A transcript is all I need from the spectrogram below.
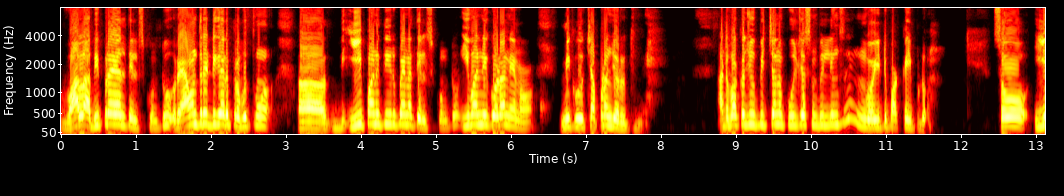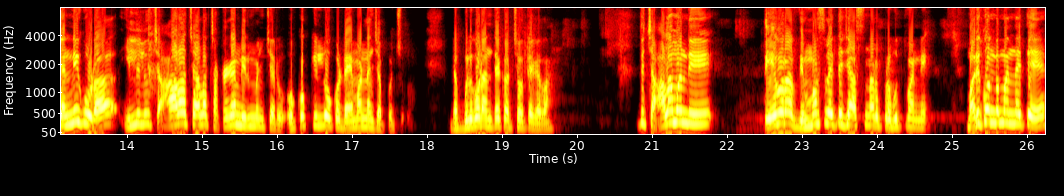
వాళ్ళ అభిప్రాయాలు తెలుసుకుంటూ రేవంత్ రెడ్డి గారి ప్రభుత్వం ఈ పనితీరు పైన తెలుసుకుంటూ ఇవన్నీ కూడా నేను మీకు చెప్పడం జరుగుతుంది. అటుపక్క చూపించాను కూల్ చేసిన బిల్డింగ్స్ ఇంకో ఇటు పక్క ఇప్పుడు. సో ఇవన్నీ కూడా ఇల్లులు చాలా చాలా చక్కగా నిర్మించారు. ఒక్కొక్క ఇల్లు ఒక్కొక్క డైమండ్ అని చెప్పొచ్చు. డబ్బులు కూడా అంతే ఖర్చు అవుతాయి కదా. అయితే చాలామంది తీవ్ర విమర్శలు అయితే చేస్తున్నారు ప్రభుత్వాన్ని. మరికొంతమంది అయితే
